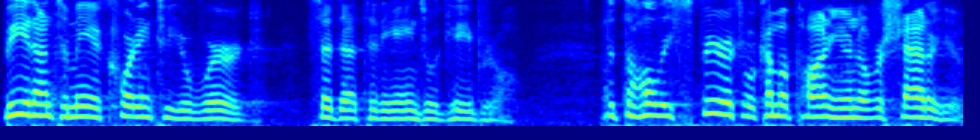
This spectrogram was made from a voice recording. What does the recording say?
Be it unto me according to your word, said that to the angel Gabriel, that the Holy Spirit will come upon you and overshadow you.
